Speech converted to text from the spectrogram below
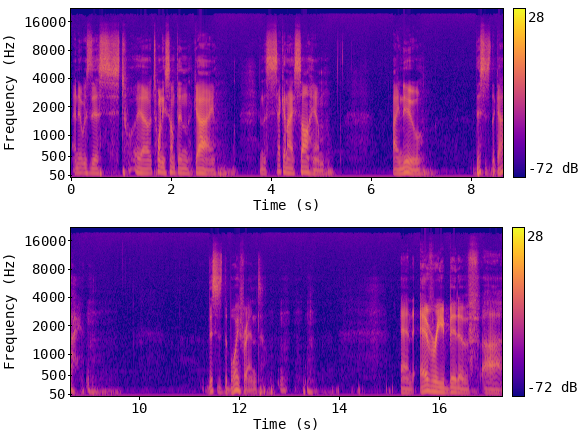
And it was this 20 something guy. And the second I saw him, I knew this is the guy this is the boyfriend. And every bit of uh,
